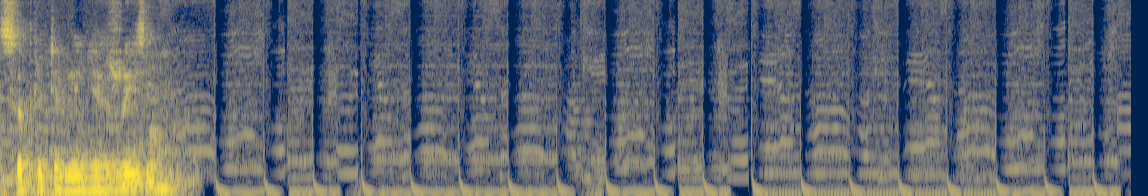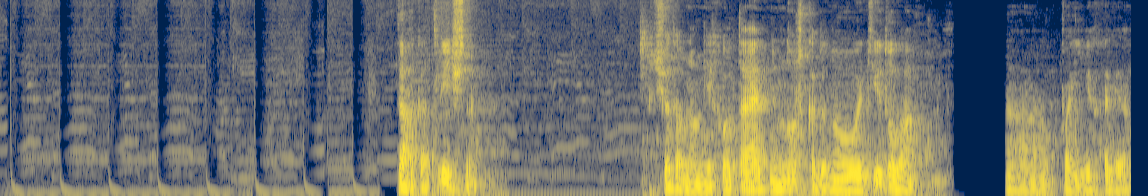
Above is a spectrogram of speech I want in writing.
Сопротивление жизни. Так, отлично. Что там нам не хватает немножко до нового титула. А, поехали.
